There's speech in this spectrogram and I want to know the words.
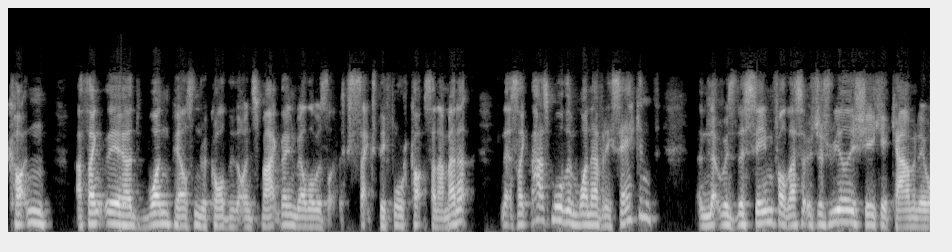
cutting. I think they had one person recorded it on SmackDown where there was like 64 cuts in a minute, and it's like that's more than one every second. And it was the same for this. It was just really shaky camera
